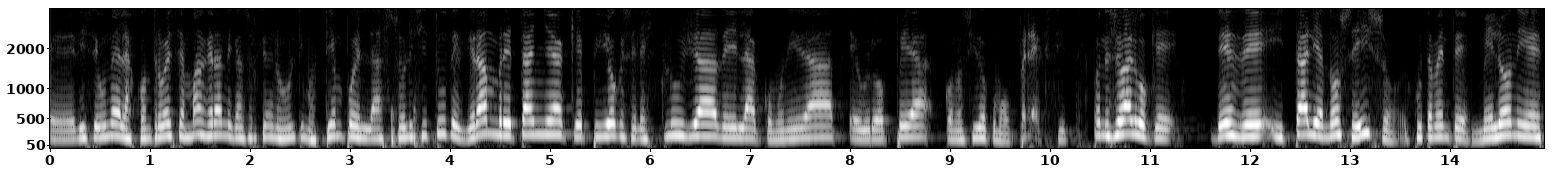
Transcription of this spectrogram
Eh, dice, una de las controversias más grandes que han surgido en los últimos tiempos es la solicitud de Gran Bretaña que pidió que se la excluya de la comunidad europea conocido como Brexit. Bueno, eso es algo que desde Italia no se hizo. Justamente Meloni es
